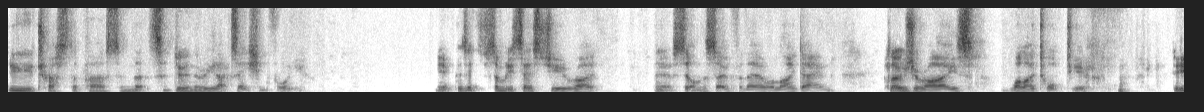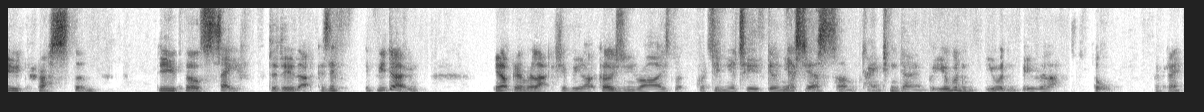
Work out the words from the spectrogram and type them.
do you trust the person that's doing the relaxation for you? Yeah, because if somebody says to you, right, you know, sit on the sofa there or lie down, close your eyes while I talk to you, do you trust them? Do you feel safe to do that? Because if if you don't, you're not going to relax. You'll be like closing your eyes, but putting your teeth, going, yes, yes, I'm counting down. But you wouldn't, you wouldn't be relaxed at all. Okay.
